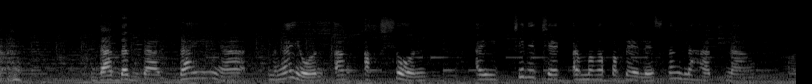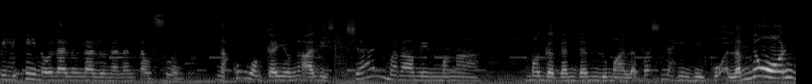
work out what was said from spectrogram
dadagdag dahil nga ngayon ang aksyon ay chinecheck ang mga papeles ng lahat ng Pilipino, lalong-lalo na ng Tausug. Naku, huwag kayong alis dyan. Maraming mga magagandang lumalabas na hindi ko alam noon.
